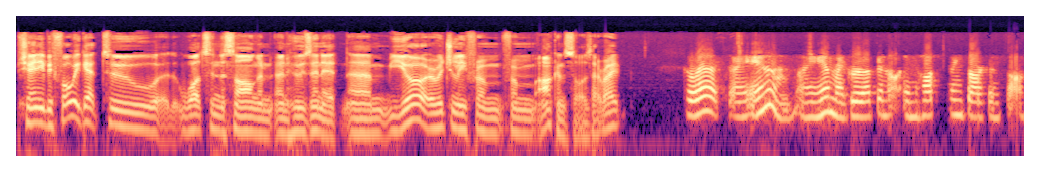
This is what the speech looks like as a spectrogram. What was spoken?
Shani, before we get to what's in the song and, and who's in it, um, you're originally from, from Arkansas, is that right? Correct. I am. I am. I grew up in in Hot Springs, Arkansas.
